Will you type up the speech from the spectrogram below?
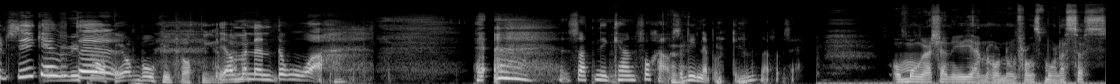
utkik Men vi pratar ju efter. om bokutlottningen. Ja eller? men ändå. Så att ni kan få chans att vinna böckerna. där får se. Och många känner ju igen honom från Smala Sös.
